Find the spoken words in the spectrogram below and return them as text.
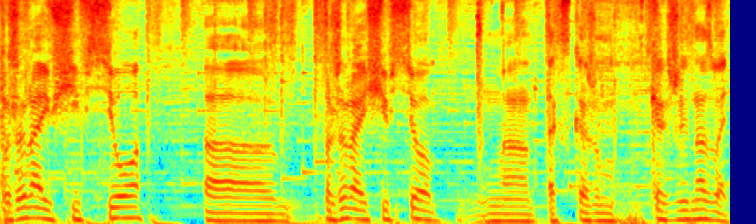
пожирающий все, э, пожирающий все, э, так скажем, как же назвать,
